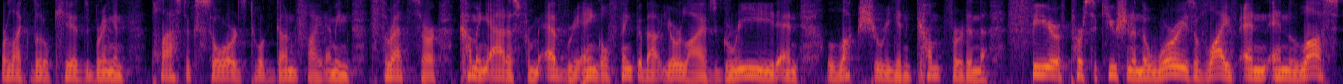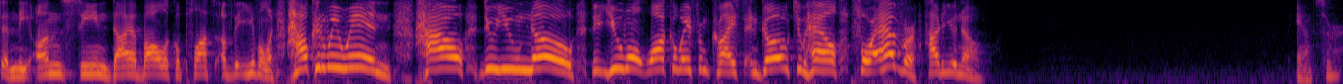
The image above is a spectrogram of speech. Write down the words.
We're like little kids bringing plastic swords to a gunfight. I mean, threats are coming at us from every angle. Think about your lives greed and luxury and comfort and the fear of persecution and the worries of life and, and lust and the unseen diabolical plots of the evil one. How can we win? How do you know that you won't walk away from Christ and go to hell forever? How do you know? Answer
